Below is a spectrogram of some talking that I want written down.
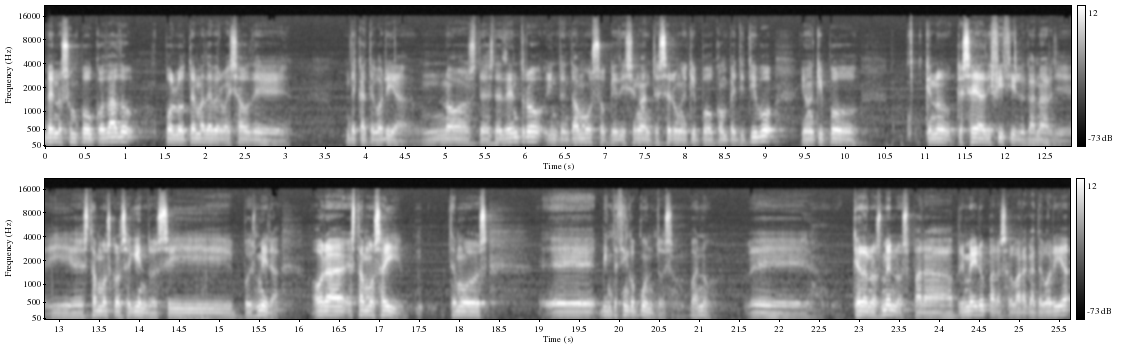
venos un pouco dado polo tema de haber baixado de, de categoría. Nos desde dentro intentamos o que dixen antes ser un equipo competitivo e un equipo que, no, que sea difícil ganarlle e estamos conseguindo. Si, pois mira, Ora estamos aí, temos eh, 25 puntos. Bueno, eh, quédanos menos para primeiro para salvar a categoría,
